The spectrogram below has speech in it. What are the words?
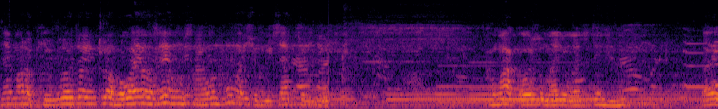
ને મારો કિમલો તો એટલો હોવાયો છે, હું સાઉન્ડ હું હશું હિસાબ થઈ ગયો કમા કહું છું મારી વસ્તી અરે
